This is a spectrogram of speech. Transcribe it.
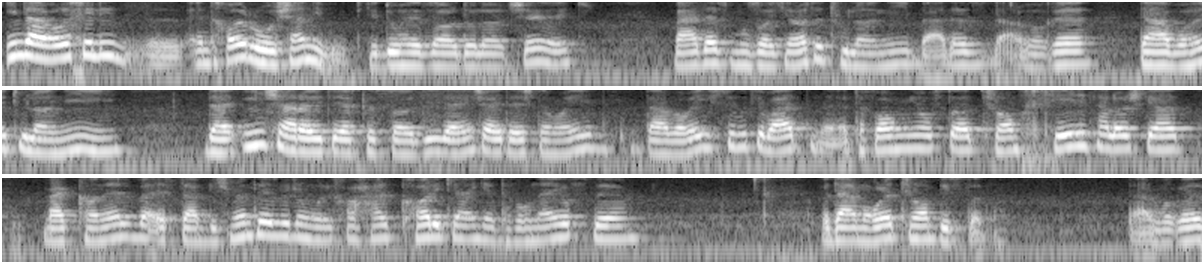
این در واقع خیلی انتخاب روشنی بود که 2000 دلار چک بعد از مذاکرات طولانی بعد از در واقع دعواهای طولانی در این شرایط اقتصادی در این شرایط اجتماعی در واقع چیزی بود که بعد اتفاق می افتاد ترامپ خیلی تلاش کرد. مک‌کانل و establishment حزب جمهوری خواه هر کاری کردن که اتفاق نیفته و در مقابل ترامپ ایستادن. در واقع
